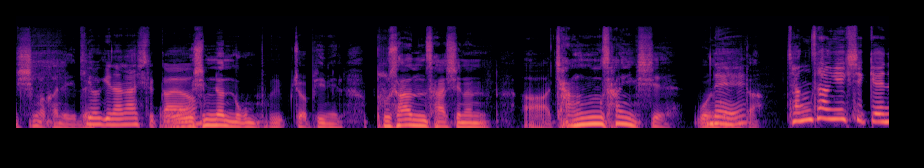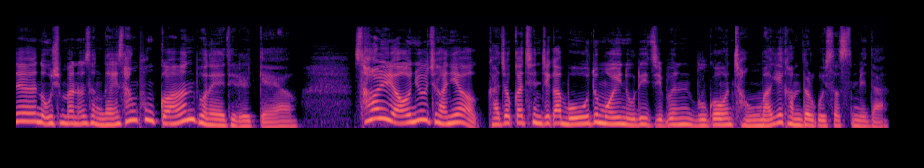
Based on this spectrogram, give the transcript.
심각한 얘기인데. 기억이 나 나실까요? 50년 묵은 부- 저 비밀. 부산 사시는 아, 장상익 씨의 원고입니다. 장상익 씨께는 50만 원 상당의 상품권 보내 드릴게요. 설 연휴 저녁 가족과 친지가 모두 모인 우리 집은 무거운 정막이 감돌고 있었습니다.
